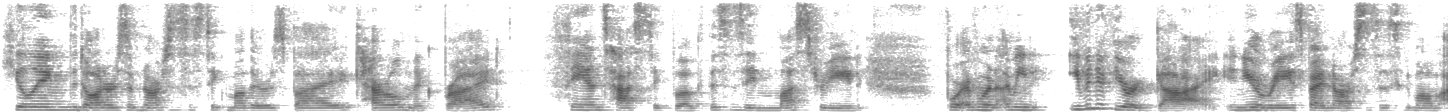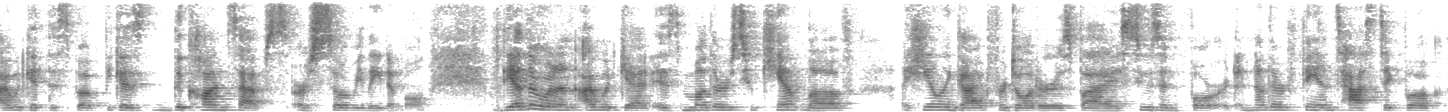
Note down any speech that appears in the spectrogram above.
healing the daughters of narcissistic mothers by Karyl McBride fantastic book. This is a must read for everyone. I mean, even if you're a guy and you're raised by a narcissistic mom, I would get this book because the concepts are so relatable. The other one I would get is Mothers Who Can't Love A Healing Guide for Daughters by Susan Forward, Another fantastic book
